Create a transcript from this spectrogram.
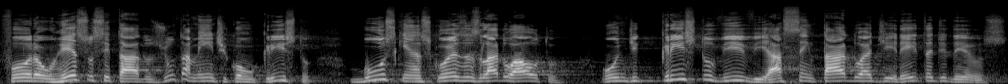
foram ressuscitados juntamente com o Cristo, busquem as coisas lá do alto, onde Cristo vive, assentado à direita de Deus.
